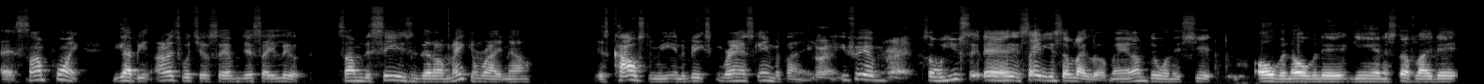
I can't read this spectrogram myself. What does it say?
at some point, you gotta be honest with yourself and just say, look, some decisions that I'm making right now is costing me in the big grand scheme of things. Right. You feel me? Right. So when you sit there and say to yourself, like, look, man, I'm doing this shit over and over and again and stuff like that,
